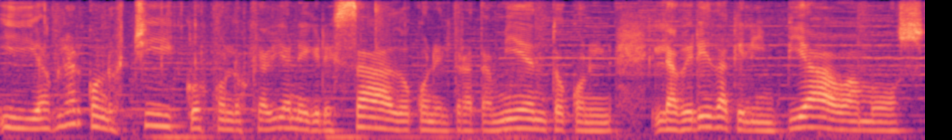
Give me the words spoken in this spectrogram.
y hablar con los chicos, con los que habían egresado, con el tratamiento, con la vereda que limpiábamos.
